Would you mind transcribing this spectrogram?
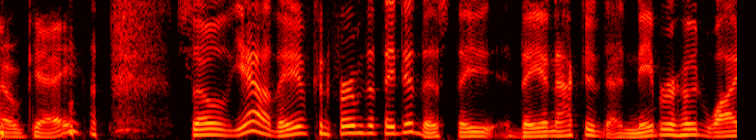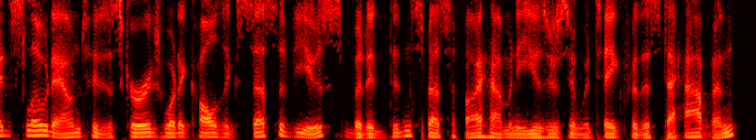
okay. So yeah, they have confirmed that they did this. They they enacted a neighborhood-wide slowdown to discourage what it calls excessive use, but it didn't specify how many users it would take for this to happen.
